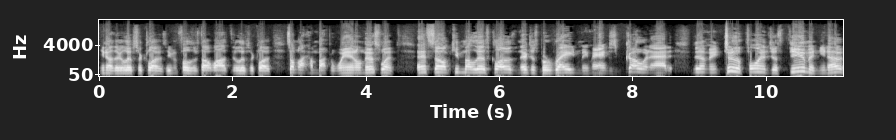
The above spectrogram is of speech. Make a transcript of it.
you know, their lips are closed. Even fools are thought wise, their lips are closed. So I'm like, I'm about to win on this one. And so I'm keeping my lips closed, and they're just berating me, man, just going at it. You know what I mean? To the point of just fuming, you know?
